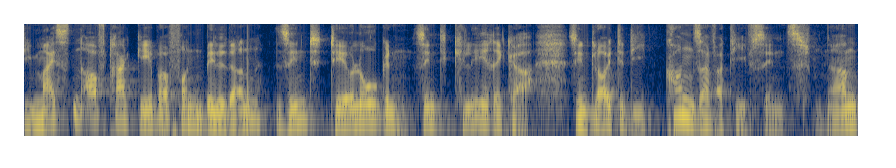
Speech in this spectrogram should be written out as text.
die meisten Auftraggeber von Bildern sind Theologen, sind Kleriker, sind Leute, die konservativ sind. Ja,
